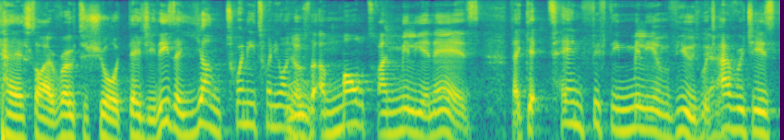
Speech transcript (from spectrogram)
KSI, Wroetoshaw, Deji. These are young 20, 21 year olds mm. that are multi-millionaires that get 10, 50 million views, which Yeah. averages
